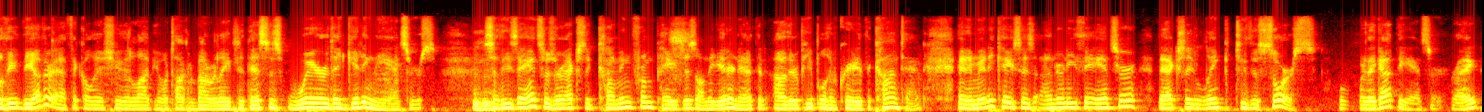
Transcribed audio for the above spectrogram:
Well, the, the other ethical issue that a lot of people are talking about related to this is where are they getting the answers? Mm-hmm. So these answers are actually coming from pages on the internet that other people have created the content. And in many cases, underneath the answer, they actually link to the source where they got the answer, right?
